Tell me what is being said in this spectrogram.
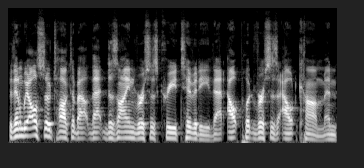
But then we also talked about that design versus creativity, that output versus outcome, and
